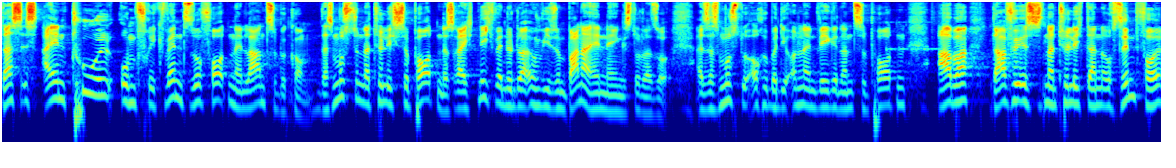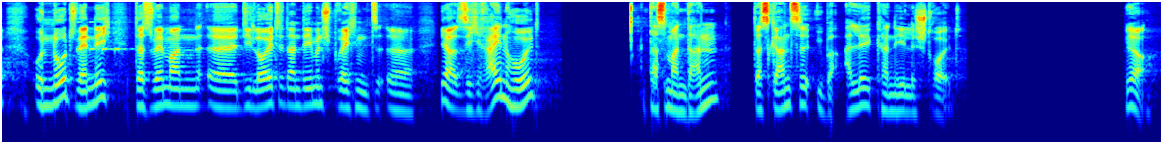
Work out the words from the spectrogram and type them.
das ist ein Tool, um Frequenz sofort in den Laden zu bekommen. Das musst du natürlich supporten. Das reicht nicht, wenn du da irgendwie so ein Banner hinhängst oder so. Also das musst du auch über die Online-Wege dann supporten. Aber dafür ist es natürlich dann auch sinnvoll und notwendig, dass wenn man äh, die Leute dann dementsprechend äh, ja, sich reinholt, dass man dann das Ganze über alle Kanäle streut. Ja,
